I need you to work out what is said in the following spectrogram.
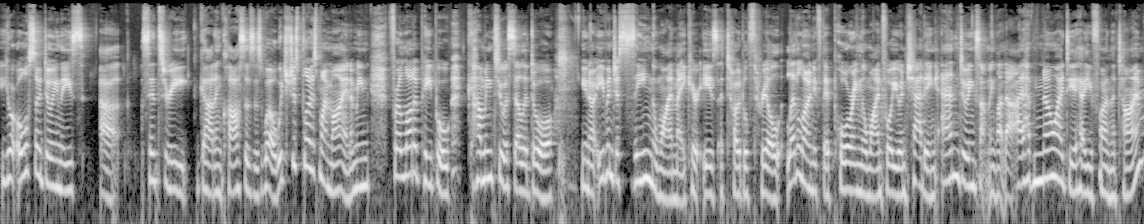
you're also doing these uh, sensory garden classes as well, which just blows my mind. I mean, for a lot of people coming to a cellar door, you know, even just seeing the winemaker is a total thrill, let alone if they're pouring the wine for you and chatting and doing something like that. I have no idea how you find the time,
